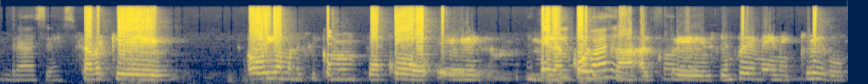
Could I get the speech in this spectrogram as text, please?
Gracias. Sabes que hoy amanecí como un poco eh, melancólica. eh, siempre me, me quedo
